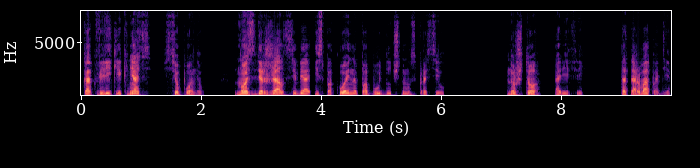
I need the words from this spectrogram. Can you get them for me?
как великий князь все понял, но сдержал себя и спокойно по-будничному спросил. — Ну что, Арефий, татарва поди?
